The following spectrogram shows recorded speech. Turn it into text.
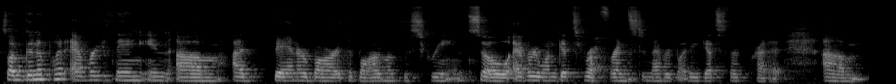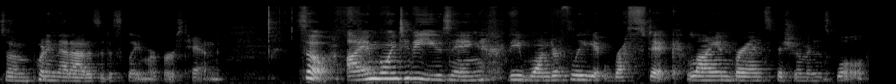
so I'm gonna put everything in um, a banner bar at the bottom of the screen so everyone gets referenced and everybody gets their credit. Um, so I'm putting that out as a disclaimer firsthand. So I am going to be using the wonderfully rustic Lion Brands Fisherman's Wool.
